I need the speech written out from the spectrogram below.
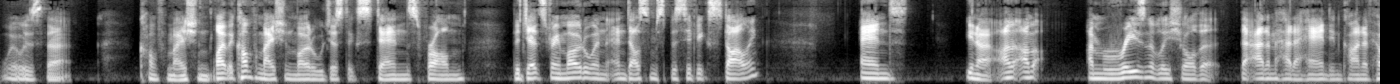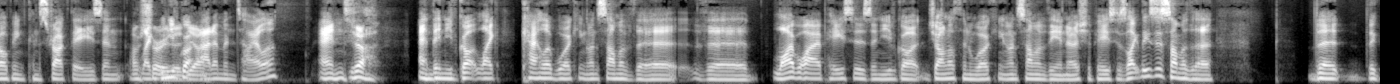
where was that confirmation? Like the confirmation modal just extends from the Jetstream modal and, and does some specific styling. And you know, I'm I'm I'm reasonably sure that that Adam had a hand in kind of helping construct these. And I'm like sure when you've did, got yeah. Adam and Taylor, and Yeah. and then you've got like Caleb working on some of the the Livewire pieces, and you've got Jonathan working on some of the inertia pieces. Like these are some of the the the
